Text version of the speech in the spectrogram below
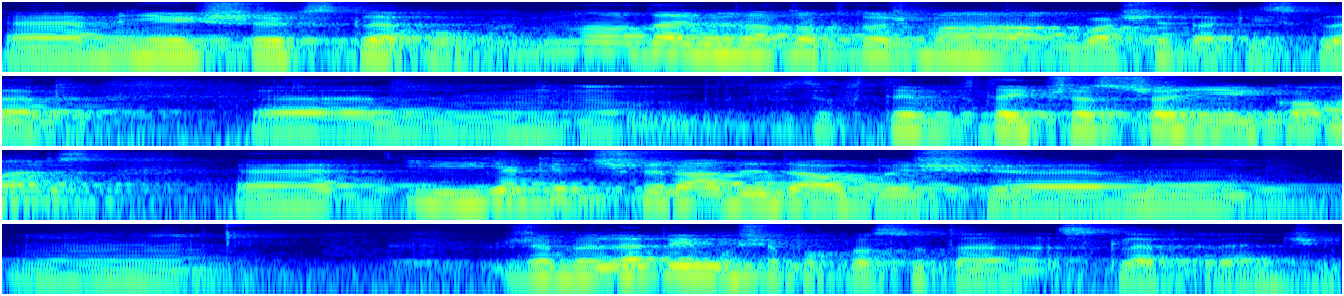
e, mniejszych sklepów? No dajmy na to, ktoś ma właśnie taki sklep w, tym, w tej przestrzeni e-commerce e, i jakie trzy rady dałbyś e, mu, mm, żeby lepiej mu się po prostu ten sklep kręcił?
